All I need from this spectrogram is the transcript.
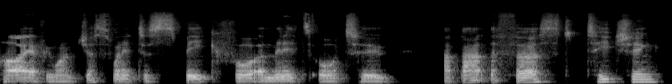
Hi, everyone. Just wanted to speak for a minute or two about the first teaching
